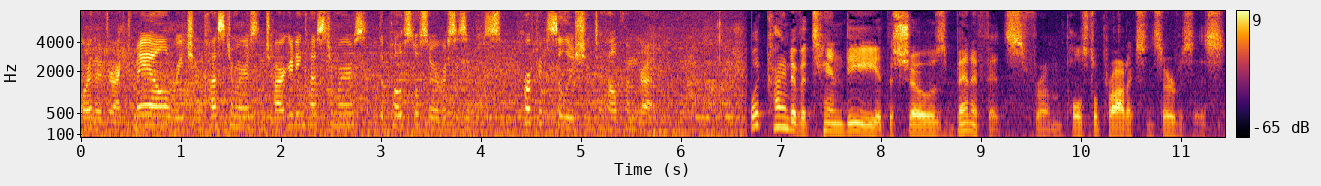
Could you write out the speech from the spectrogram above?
or their direct mail, reaching customers and targeting customers, the Postal Service is a perfect solution to help them grow. What kind of attendee at the shows benefits from postal products and services?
